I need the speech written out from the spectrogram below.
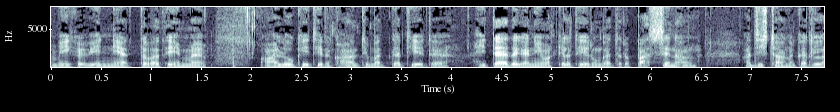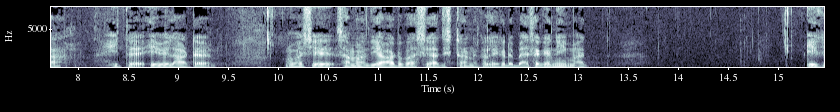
මේක වෙන්නේ ඇත්ත වශයෙන්ම ආලෝකයේ තියෙන කාන්තිමත් ගතියට හිත ඇද ගැනීමක් කියලා තේරුම් ගත්තට පස්සේ නම් අදිෂ්ඨාන කරලා හිත ඒ වෙලාවට අවශ්‍ය සමාධිය ආවට පස්සේ අදිෂ්ඨාන කළ එකට බැස ගැනීමත් ඒක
